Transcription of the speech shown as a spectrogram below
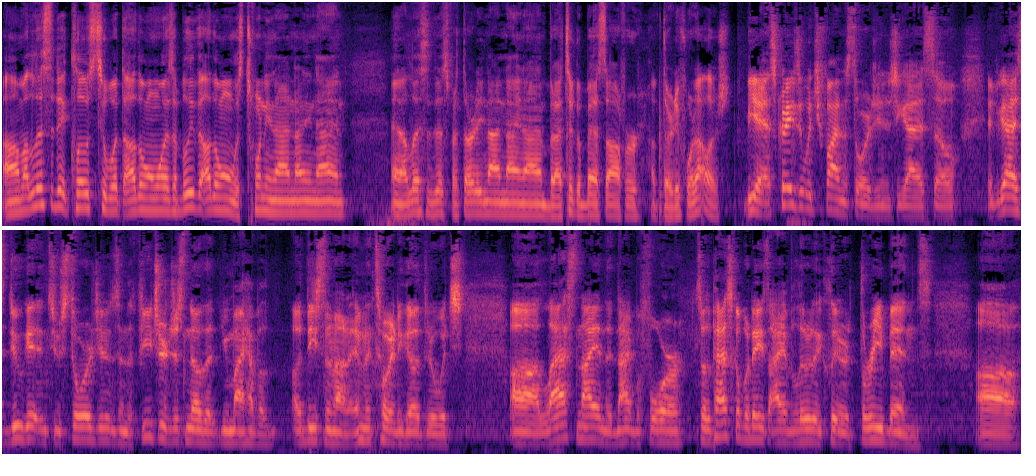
um, I listed it close to what the other one was. I believe the other one was $29.99 and I listed this for $39.99, but I took a best offer of $34. But yeah, it's crazy what you find in storage units, you guys. So if you guys do get into storage units in the future, just know that you might have a, a decent amount of inventory to go through, which uh, last night and the night before, so the past couple days, I have literally cleared three bins uh,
